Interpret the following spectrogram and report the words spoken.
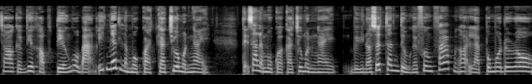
cho cái việc học tiếng của bạn ít nhất là một quả cà chua một ngày. Tại sao lại một quả cà chua một ngày? Bởi vì nó xuất thân từ một cái phương pháp gọi là Pomodoro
